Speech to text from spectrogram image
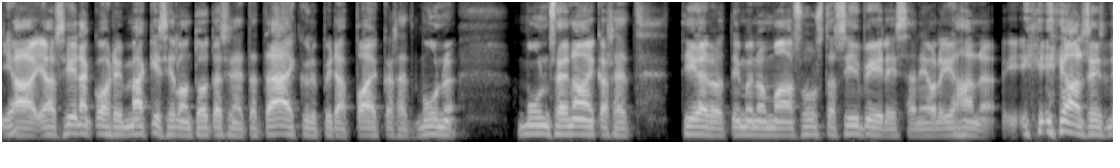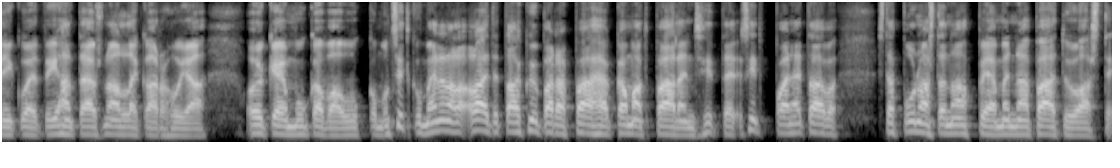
Ja, ja siinä kohdin mäkin silloin totesin, että tämä ei kyllä pidä paikkansa, että mun, mun sen aikaiset tiedot nimenomaan susta siviilissä, niin oli ihan, ihan siis niin kuin, että ihan täys nallekarhu ja oikein mukava ukko. Mutta sitten kun mennään, laitetaan kypärä päähän ja kamat päälle, niin sitten sit painetaan sitä punaista nappia ja mennään päätyä asti.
